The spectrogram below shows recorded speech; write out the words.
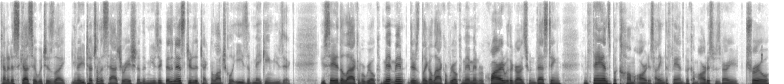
kind of discuss it, which is like, you know, you touched on the saturation of the music business due to the technological ease of making music. You stated the lack of a real commitment. There's like a lack of real commitment required with regards to investing and fans become artists. I think the fans become artists was very true.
